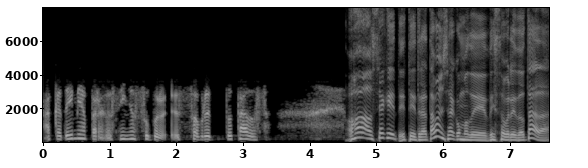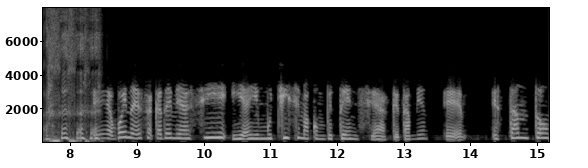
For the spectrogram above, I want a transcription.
Academia para los Niños sobre, Sobredotados. Ah, o sea que te, trataban ya como de, de sobredotada. eh, bueno, esa academia sí y hay muchísima competencia que también eh, es tanto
